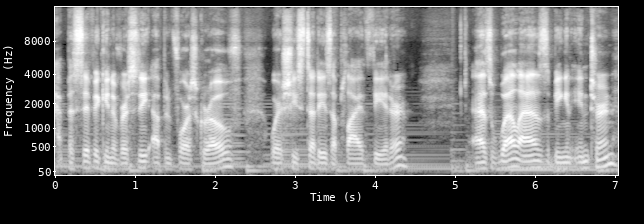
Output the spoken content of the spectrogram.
at Pacific University up in Forest Grove, where she studies applied theater as well as being an intern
